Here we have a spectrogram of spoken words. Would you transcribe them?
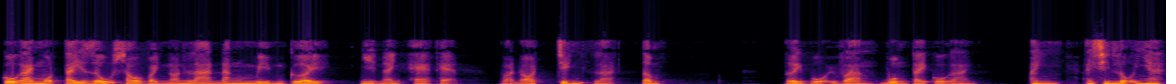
cô gái một tay giấu sau vành nón lá đang mỉm cười, nhìn anh e thẹn, và đó chính là Tâm. Tới vội vàng buông tay cô gái. Anh, anh xin lỗi nha.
